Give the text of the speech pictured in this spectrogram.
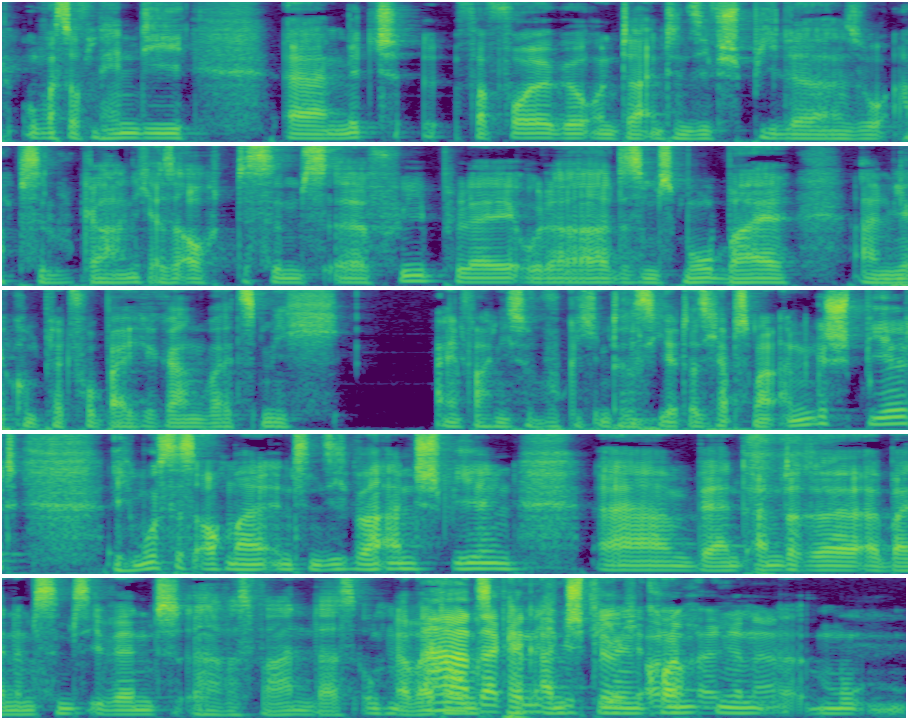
irgendwas auf dem Handy äh, mitverfolge und da intensiv spiele, so absolut gar nicht. Also auch The Sims äh, Freeplay oder The Sims Mobile an mir komplett vorbeigegangen, weil es mich einfach nicht so wirklich interessiert. Also ich habe es mal angespielt. Ich musste es auch mal intensiver anspielen, ähm, während andere äh, bei einem Sims-Event, äh, was war denn das, irgendein ah, Erweiterungspack ah, anspielen konnten, äh,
